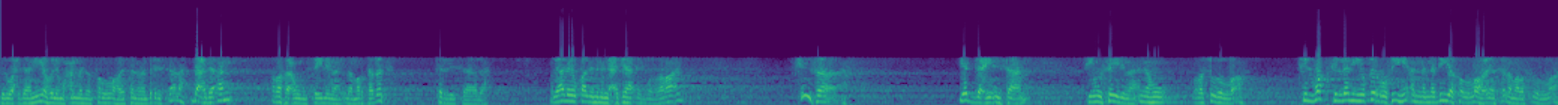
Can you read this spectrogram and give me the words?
بالوحدانية ولمحمد صلى الله عليه وسلم بالرسالة بعد أن رفعوا مسيلمة إلى مرتبة الرسالة. ولهذا يقال إن من العجائب والغرائب كيف يدعي إنسان في مسيلمة أنه رسول الله في الوقت الذي يقر فيه أن النبي صلى الله عليه وسلم رسول الله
